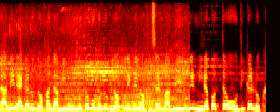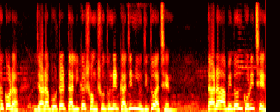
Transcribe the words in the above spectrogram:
তাদের এগারো দফা দাবির অন্যতম হল ব্লক লেভেল অফিসার বা বিএলওদের নিরাপত্তা ও অধিকার রক্ষা করা, যারা ভোটার তালিকা সংশোধনের কাজে নিয়োজিত আছেন। তারা আবেদন করেছেন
